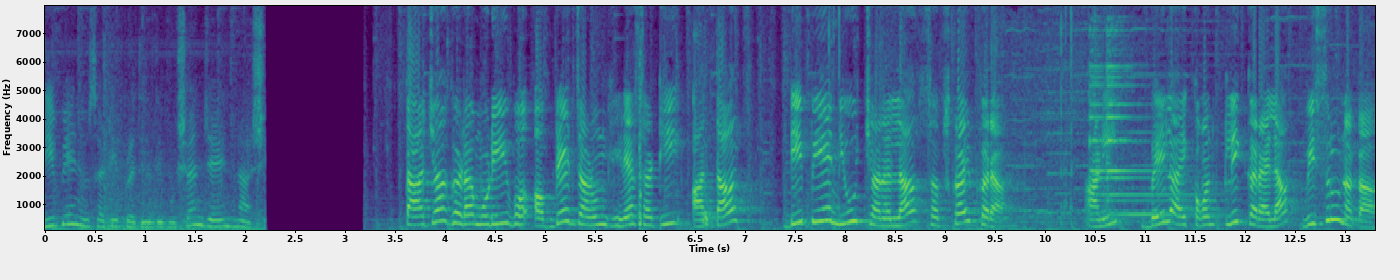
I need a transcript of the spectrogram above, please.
डीपीए न्यूजसाठी प्रतिनिधी भूषण जैन नाशिक. ताज्या घडामोडी व अपडेट जाणून घेण्यासाठी आताच डी पी ए न्यूज चॅनलला सबस्क्राईब करा आणि बेल आयकॉन क्लिक करायला विसरू नका.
